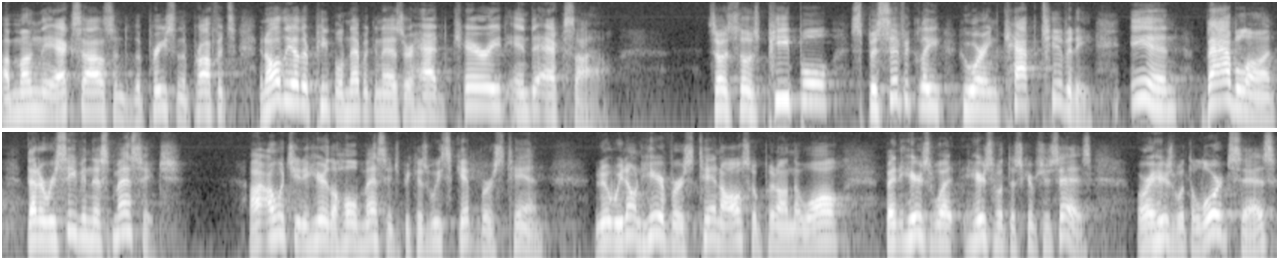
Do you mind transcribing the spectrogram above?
among the exiles and to the priests and the prophets and all the other people Nebuchadnezzar had carried into exile. So it's those people specifically who are in captivity in Babylon that are receiving this message. I, want you to hear the whole message because we skip verse 10. We don't hear verse 10 also put on the wall but here's what, here's what the scripture says, or here's what the Lord says.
